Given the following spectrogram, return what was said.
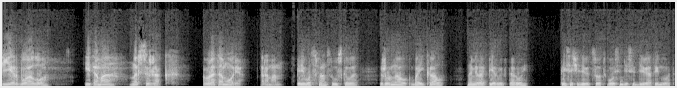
Пьер Буало и Тома Нарсижак. «Врата моря». Роман. Перевод с французского. Журнал «Байкал», номера 1-2, 1989 год.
